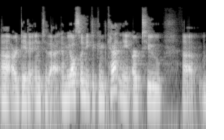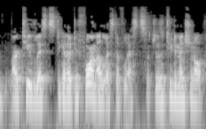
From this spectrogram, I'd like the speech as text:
uh, our data into that. And we also need to concatenate our two uh, our two lists together to form a list of lists, which is a two-dimensional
